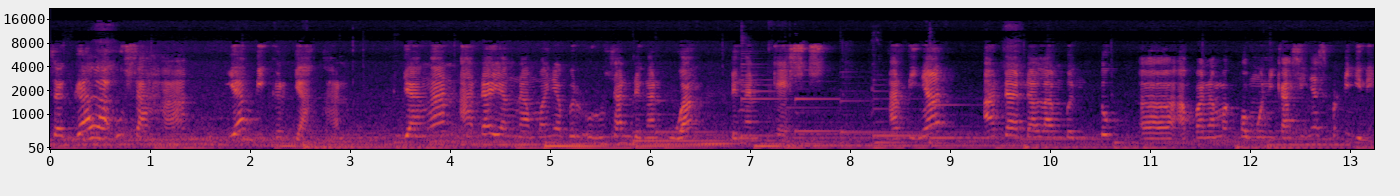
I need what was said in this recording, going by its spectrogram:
segala usaha yang dikerjakan jangan ada yang namanya berurusan dengan uang dengan cash. Artinya ada dalam bentuk uh, apa nama komunikasinya seperti gini.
